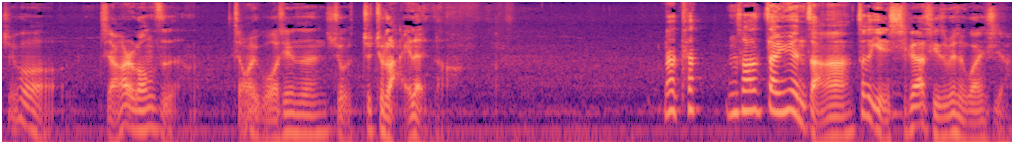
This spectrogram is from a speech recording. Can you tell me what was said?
结果蒋二公子蒋纬国先生就就就来了，你知道吗？那他你说他站院长啊，这个演习跟他其实没什么关系啊。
